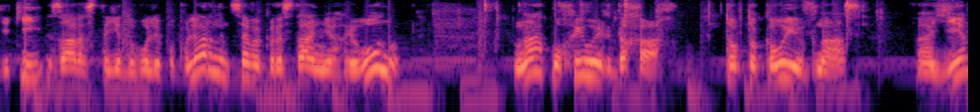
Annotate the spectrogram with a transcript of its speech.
який зараз стає доволі популярним, це використання грилону на похилих дахах. Тобто, коли в нас є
